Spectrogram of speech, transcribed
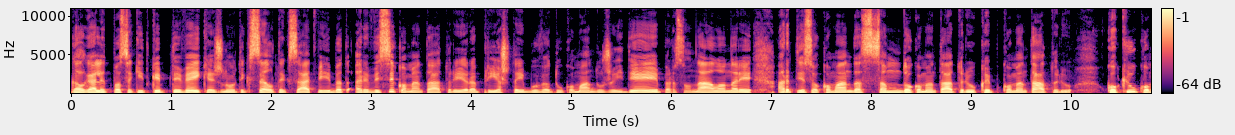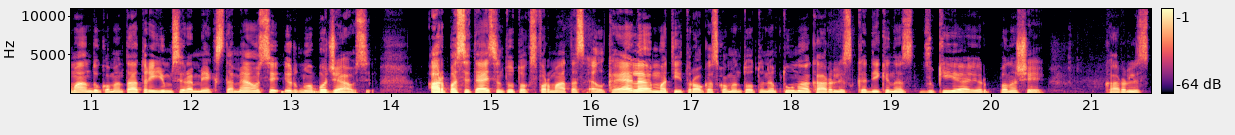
Gal galit pasakyti, kaip tai veikia? Žinau tik Celtics atvejį, bet ar visi komentatoriai yra prieš tai buvę tų komandų žaidėjai, personalo nariai, ar tiesiog komanda samdo komentatorių kaip komentatorių? Kokių komandų komentatoriai jums yra mėgstamiausi ir nuobodžiausi? Ar pasiteisintų toks formatas LKL, e? matyt, Rokas komentuotų Neptūną, Karolis Kadikinas Dzukyje ir panašiai. Karolis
